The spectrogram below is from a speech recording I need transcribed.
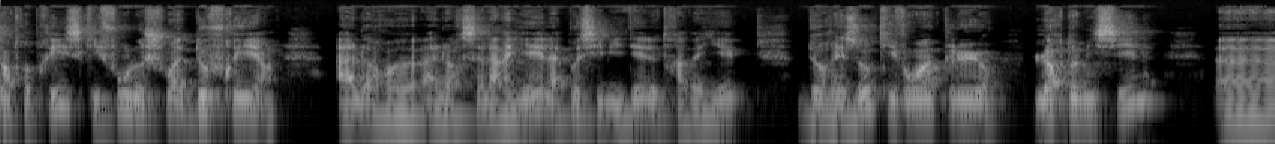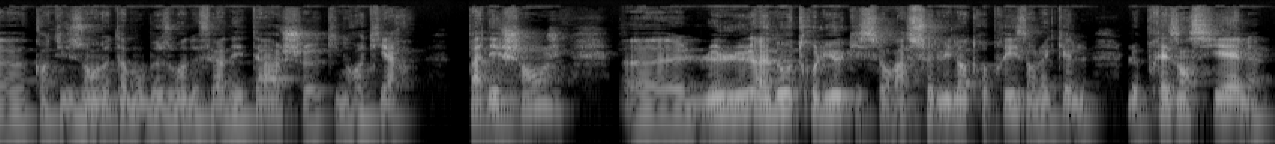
entreprises qui font le choix d'offrir à, à leurs salariés la possibilité de travailler de réseaux qui vont inclure leur domicile, quand ils ont notamment besoin de faire des tâches euh, qui ne requièrent pas d'échange. Euh, un autre lieu qui sera celui de l'entreprise dans lequel le présentiel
